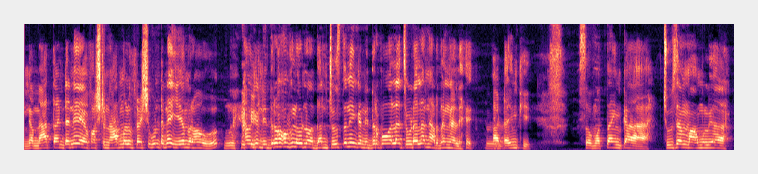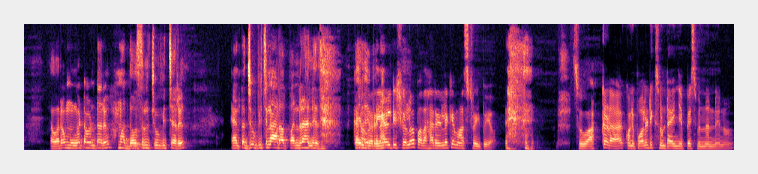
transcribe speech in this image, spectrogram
ఇంకా మ్యాథ్ అంటేనే ఫస్ట్ నార్మల్ ఫ్రెష్గా ఉంటేనే ఏం రావు. ఇంకా ఉన్నావు. దాన్ని చూస్తేనే ఇంకా నిద్రపోవాలా చూడాలా అని అర్థం కాలే. ఆ టైంకి సో మొత్తం ఇంకా చూసాం మామూలుగా ఎవరో ముంగట ఉంటారు మా దోస్తులు చూపించారు. ఎంత చూపించినా ఆడ పని రాలేదు. రియాలిటీ షోలో పదహారు ఏళ్ళకే మాస్టర్ అయిపోయావు. సో అక్కడ కొన్ని పాలిటిక్స్ ఉంటాయని చెప్పేసి విన్నాను నేను.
